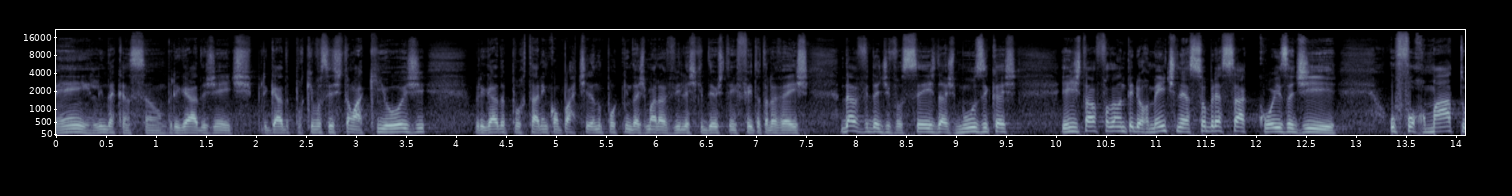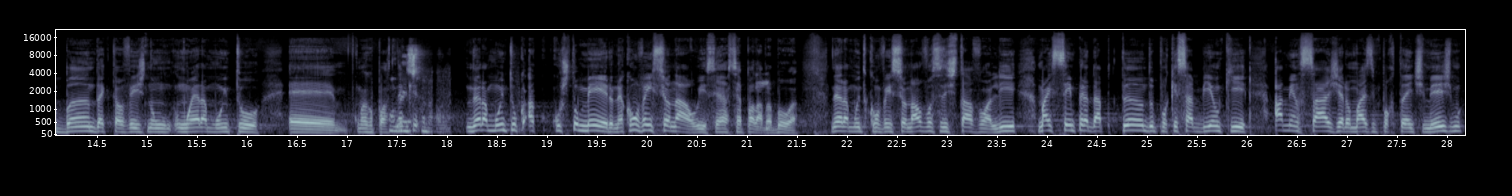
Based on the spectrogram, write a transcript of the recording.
Amém. Linda canção. Obrigado, gente. Obrigado porque vocês estão aqui hoje. Obrigado por estarem compartilhando um pouquinho das maravilhas que Deus tem feito através da vida de vocês, das músicas. E a gente estava falando anteriormente, né, sobre essa coisa de o formato banda, que talvez não, não era muito. É, como é que eu posso Convencional. Não, não era muito costumeiro, né? Convencional, isso, essa é a palavra boa. Não era muito convencional, vocês estavam ali, mas sempre adaptando, porque sabiam que a mensagem era o mais importante mesmo.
